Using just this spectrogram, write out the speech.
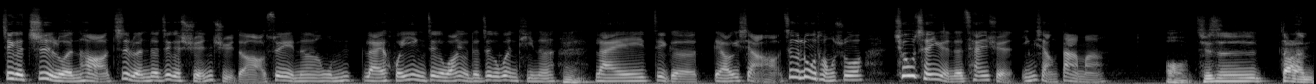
这个智轮哈，智轮的这个选举的啊，所以呢，我们来回应这个网友的这个问题呢，嗯，来这个聊一下哈。这个陆彤说，邱成远的参选影响大吗？哦，其实当然，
